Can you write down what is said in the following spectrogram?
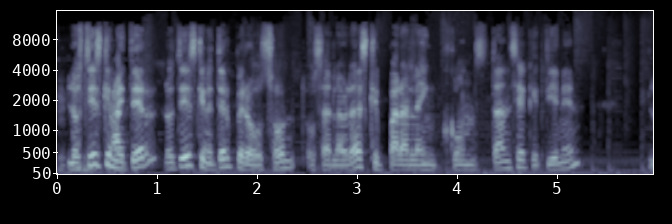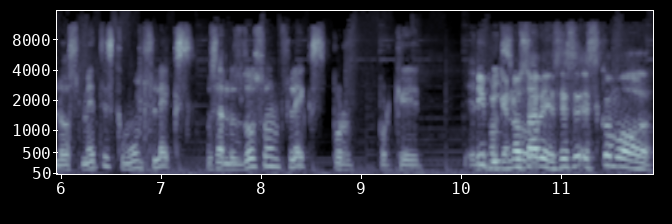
Los tienes que meter, los tienes que meter, pero son, o sea, la verdad es que para la inconstancia que tienen, los metes como un flex. O sea, los dos son flex por, porque... el Sí, porque piso- no sabes. Es, es como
